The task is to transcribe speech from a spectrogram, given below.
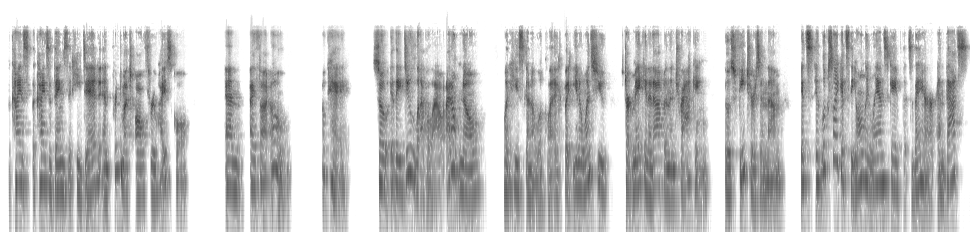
the kinds the kinds of things that he did, and pretty much all through high school." And I thought, oh, okay. So eh, they do level out. I don't know what he's going to look like, but you know, once you start making it up and then tracking those features in them, it's it looks like it's the only landscape that's there, and that's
